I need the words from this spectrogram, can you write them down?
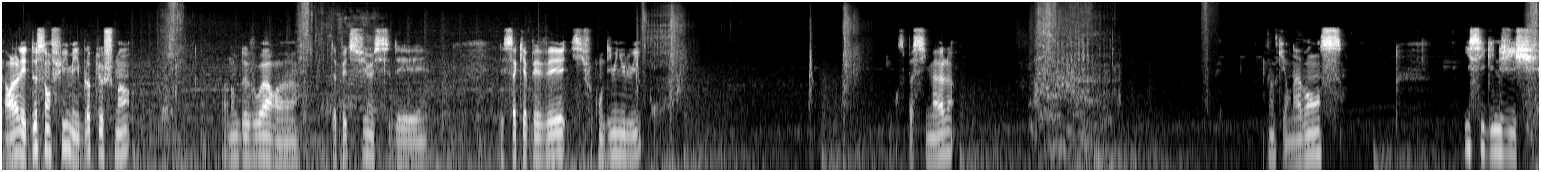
Alors là les deux s'enfuient mais ils bloquent le chemin. On va donc devoir euh, taper dessus même si c'est des... des sacs à PV. Ici il faut qu'on diminue lui. Bon c'est pas si mal. Ok on avance. Ici Ginji.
